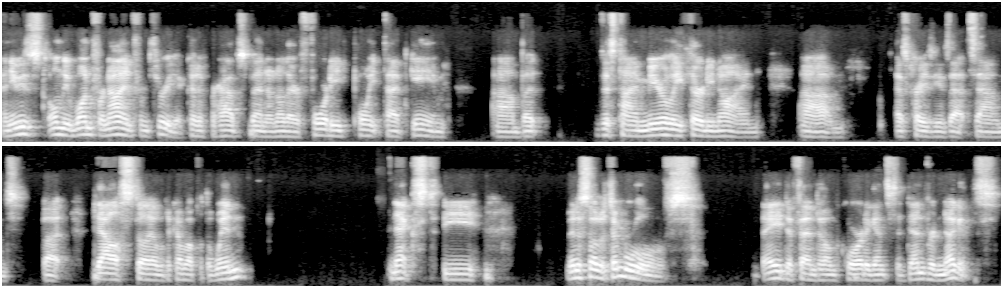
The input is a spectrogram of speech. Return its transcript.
and he was only one for nine from three. It could have perhaps been another 40 point type game, um, but this time merely 39. Um, as crazy as that sounds, but Dallas still able to come up with a win. Next, the Minnesota Timberwolves. They defend home court against the Denver Nuggets.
